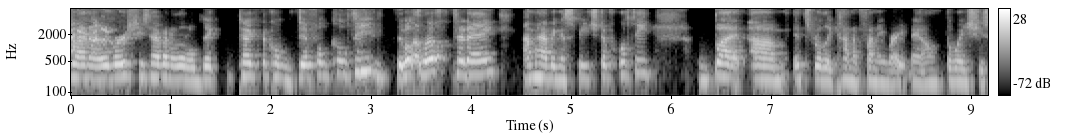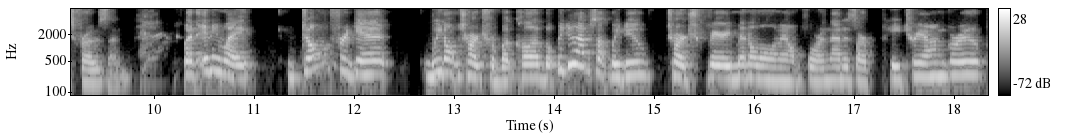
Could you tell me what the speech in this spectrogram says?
run over. She's having a little di- technical difficulty today. I'm having a speech difficulty, but um, it's really kind of funny right now the way she's frozen. But anyway, don't forget we don't charge for book club, but we do have something we do charge very minimal amount for, and that is our Patreon group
